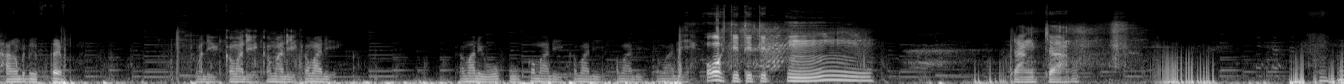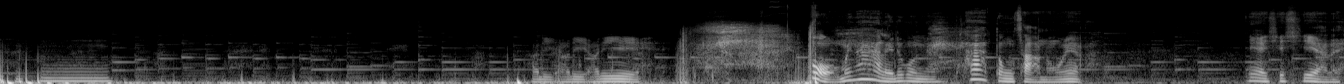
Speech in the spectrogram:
ทางเป็นหนึ่งสเต็ปมาดิก็มาดิก็มาดิก็มาดิก็มาดิวุบวุบก็มาดิก็มาดิก็มาดิก็มาดิโอ้ติดติดติดอืมจังจังเอาดิเอาดิเอาดิโอ้ไม่น่าเลยทุกคนนะพลาดตรงสาวน้อยอะเนี่ยเชี่ยเลย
